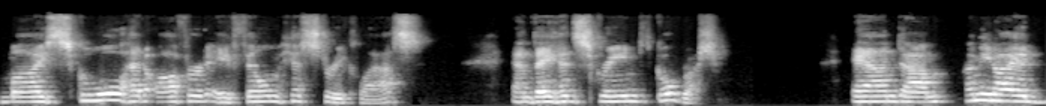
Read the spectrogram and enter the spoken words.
My school had offered a film history class, and they had screened Gold Rush. And um, I mean, I had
